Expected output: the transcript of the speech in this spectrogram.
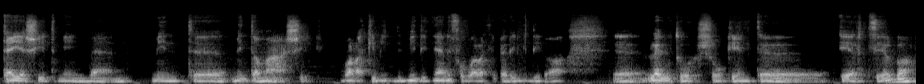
teljesítményben, mint, mint a másik valaki mindig, mindig nyerni fog, valaki pedig mindig a legutolsóként ér célba.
